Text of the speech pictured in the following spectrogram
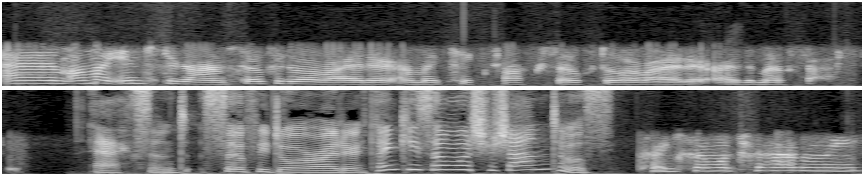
um, on my Instagram, Sophie Doyle Ryder, and my TikTok, Sophie Doyle Ryder, are the most active. Excellent. Sophie Doyle thank you so much for chatting to us. Thanks so much for having me.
